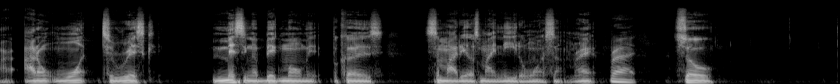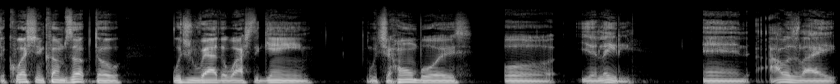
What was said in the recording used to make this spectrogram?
I, I don't want to risk missing a big moment because somebody else might need or want something, right? Right. So the question comes up though, would you rather watch the game with your homeboys or your lady? And I was like,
